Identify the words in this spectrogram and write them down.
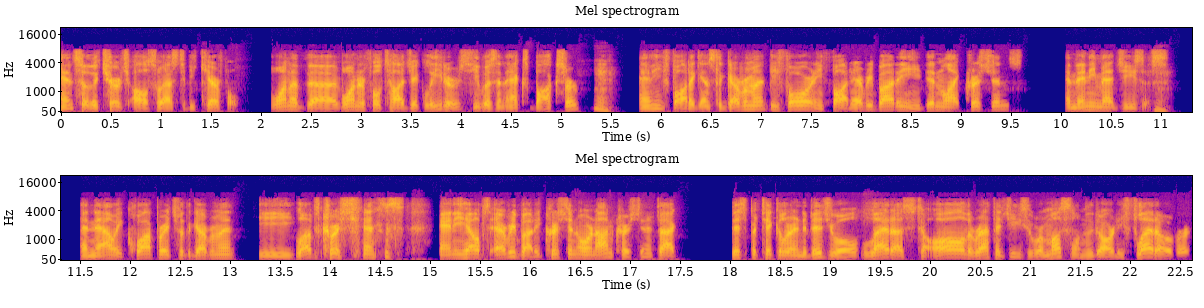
And so the church also has to be careful. One of the wonderful Tajik leaders, he was an ex-boxer, mm. and he fought against the government before, and he fought everybody. He didn't like Christians, and then he met Jesus, mm. and now he cooperates with the government. He loves Christians and he helps everybody, Christian or non Christian. In fact, this particular individual led us to all the refugees who were Muslim who'd already fled over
